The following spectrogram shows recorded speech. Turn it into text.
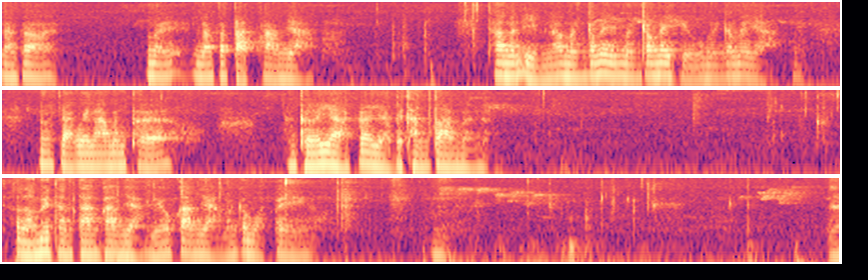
แล้วก็ไม่แล้วก็ตัดความอยาก ถ้ามันอิ่มแล้วมันก็ไม่มันก็ไม่หิว มันก็ไม่อยาก นอกจากเวลามันเผลอมันเผลออยากก็อย่าไปทำตามมัน ถ้าเราไม่ทำตามความอยากเดี๋ยวความอยากมันก็หมดไปเองนะ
